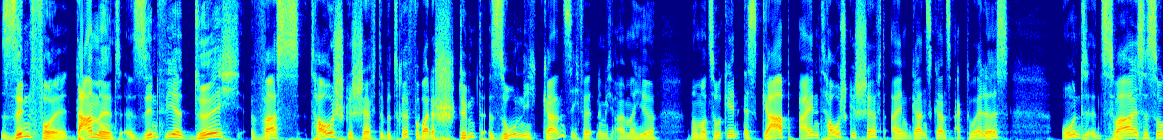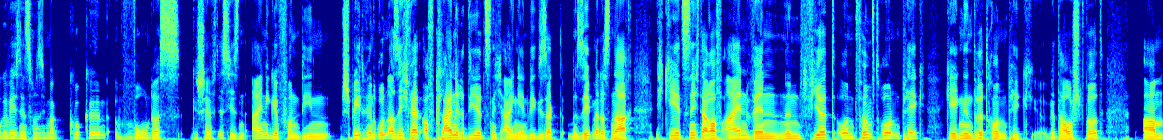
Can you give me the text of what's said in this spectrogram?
sinnvoll. Damit sind wir durch, was Tauschgeschäfte betrifft, wobei das stimmt so nicht ganz. Ich werde nämlich einmal hier nochmal zurückgehen. Es gab ein Tauschgeschäft, ein ganz, ganz aktuelles. Und zwar ist es so gewesen, jetzt muss ich mal gucken, wo das Geschäft ist. Hier sind einige von den späteren Runden. Also ich werde auf kleinere Deals nicht eingehen. Wie gesagt, seht mir das nach. Ich gehe jetzt nicht darauf ein, wenn ein Viert- und Fünftrunden-Pick gegen einen Drittrunden-Pick getauscht wird. Ähm,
